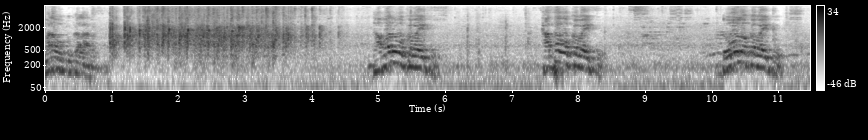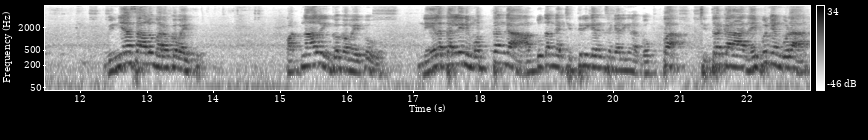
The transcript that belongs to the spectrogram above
మన ఉగ్గు కళారూపం. ధమరు ఒకవైపు కథ ఒకవైపు డోల్ ఒకవైపు విన్యాసాలు మరొక వైపు పట్నాలు ఇంకొక వైపు నేల తల్లిని మొత్తంగా అద్భుతంగా చిత్రీకరించగలిగిన గొప్ప చిత్రకళా నైపుణ్యం కూడా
